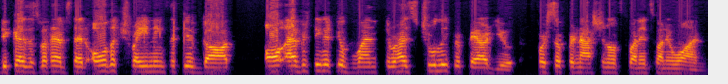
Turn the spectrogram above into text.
because, as what I've said, all the trainings that you've got, all everything that you've went through has truly prepared you for Supranationals 2021.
